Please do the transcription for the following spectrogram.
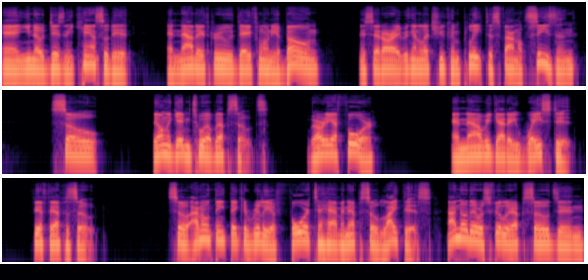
And you know, Disney canceled it. And now they threw Dave Filoni a bone and said, All right, we're gonna let you complete this final season. So they only gave him 12 episodes. We already got four. And now we got a wasted fifth episode. So I don't think they could really afford to have an episode like this. I know there was filler episodes in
